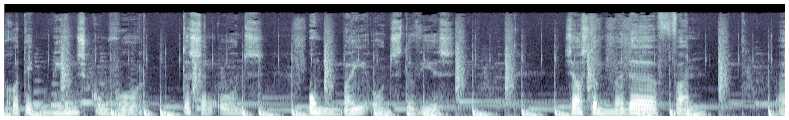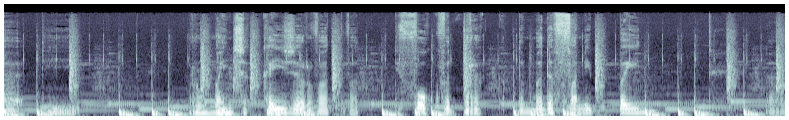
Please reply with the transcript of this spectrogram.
God het mens kom word tussen ons om by ons te wees. Selfs te midde van uh die Romeinse keiser wat wat die volk verdruk, te midde van die pyn, uh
